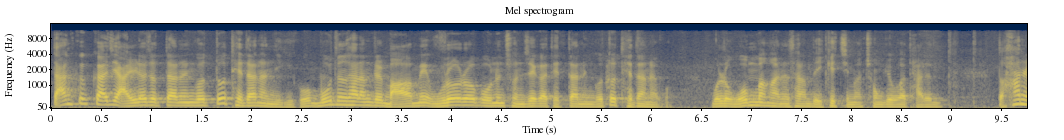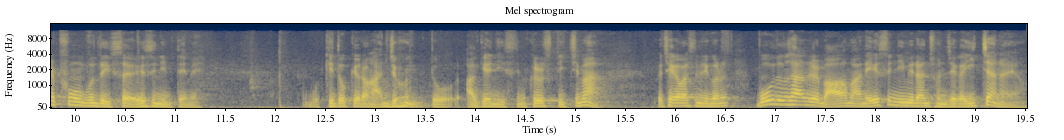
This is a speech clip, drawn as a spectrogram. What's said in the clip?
땅끝까지 알려졌다는 것도 대단한 얘기고 모든 사람들 마음에 우러러보는 존재가 됐다는 것도 대단하고 물론 원망하는 사람도 있겠지만 종교가 다른 또 한을 품은 분도 있어요. 예수님 때문에. 뭐 기독교랑 안 좋은 또 악연이 있으면 그럴 수도 있지만 제가 말씀드린 거는 모든 사람들 마음 안에 예수님이라는 존재가 있잖아요.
